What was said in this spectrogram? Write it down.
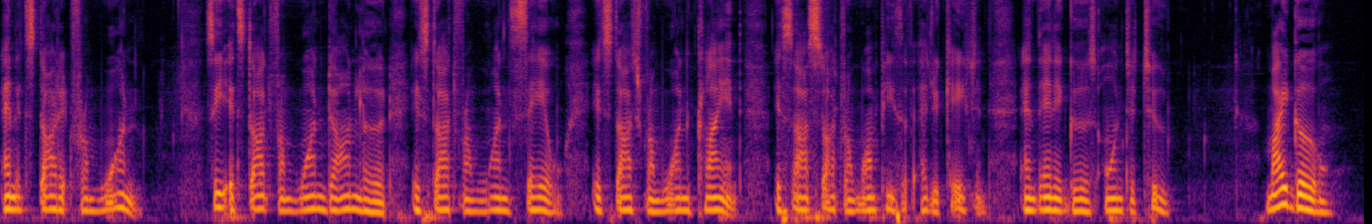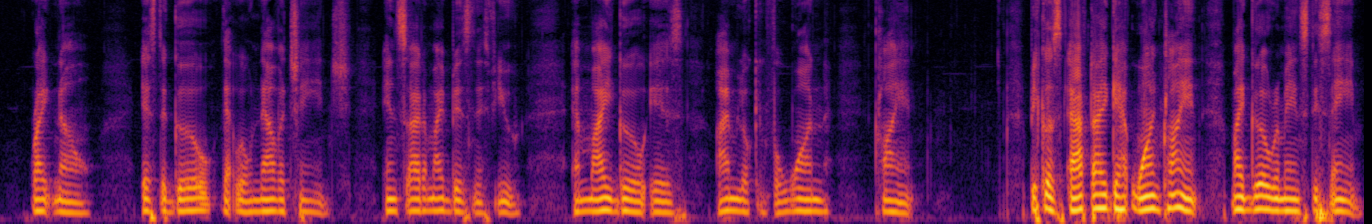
And it started from one. See, it starts from one download. It starts from one sale. It starts from one client. It starts from one piece of education. And then it goes on to two. My goal right now is the goal that will never change inside of my business view. And my goal is I'm looking for one client because after I get one client, my goal remains the same.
